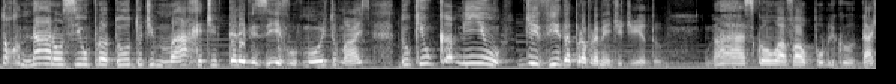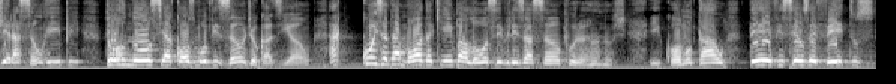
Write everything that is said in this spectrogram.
tornaram-se um produto de marketing televisivo muito mais do que um caminho de vida propriamente dito. Mas com o aval público da geração hippie, tornou-se a cosmovisão de ocasião, a coisa da moda que embalou a civilização por anos, e como tal, teve seus efeitos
